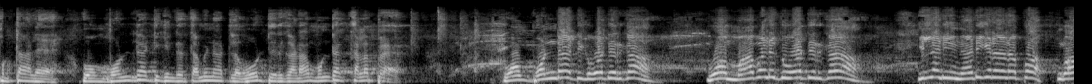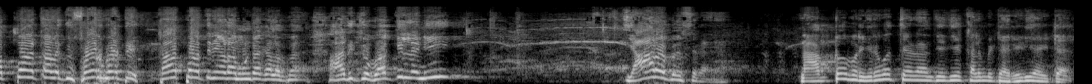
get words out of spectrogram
முட்டாளே உன் பொண்டாட்டிக்கு இந்த தமிழ்நாட்டில் ஓட்டு இருக்காடா? முண்டை கலப்ப. உன் பொண்டாட்டிக்கு ஓட்டு இருக்கா? உன் மவனுக்கு ஓட்டு இருக்கா? இல்ல நீ நடிகனானப்போ உங்க அப்பா தாளுக்கு சோறு போட்டு காப்பாத்தினியாடா முண்டை கலப்ப. அதுக்கு வக்கில்ல நீ? யார பேசுற? நான் அக்டோபர் இருபத்தேழாம் தேதியே கிளம்பிட்டேன் ரெடி ஆயிட்டேன்.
